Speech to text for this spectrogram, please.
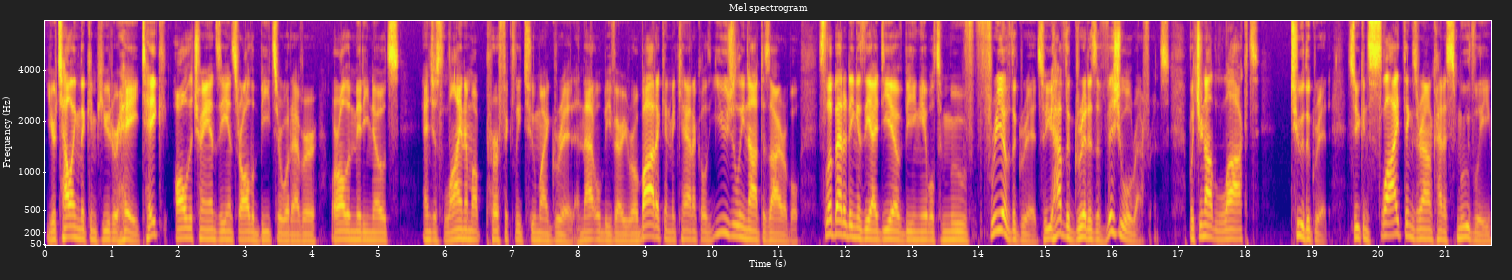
you're telling the computer, hey, take all the transients or all the beats or whatever, or all the MIDI notes and just line them up perfectly to my grid. And that will be very robotic and mechanical, usually not desirable. Slip editing is the idea of being able to move free of the grid. So you have the grid as a visual reference, but you're not locked to the grid. So you can slide things around kind of smoothly.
